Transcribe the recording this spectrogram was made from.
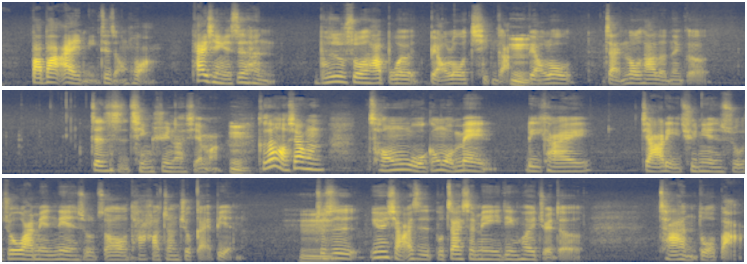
“爸爸爱你”这种话。他以前也是很，不是说他不会表露情感，嗯、表露展露他的那个真实情绪那些嘛。嗯。可是好像从我跟我妹离开。家里去念书，就外面念书之后，他好像就改变了。嗯，就是因为小孩子不在身边，一定会觉得差很多吧。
